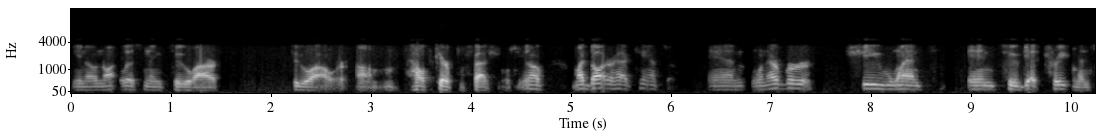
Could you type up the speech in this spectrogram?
you know not listening to our to our um, healthcare professionals. You know, my daughter had cancer, and whenever she went in to get treatments,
